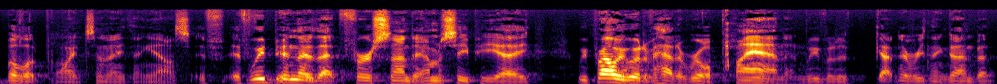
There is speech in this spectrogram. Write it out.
bullet points than anything else. If, if we'd been there that first Sunday, I'm a CPA, we probably would have had a real plan and we would have gotten everything done. But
